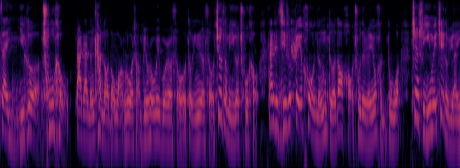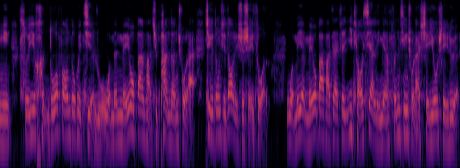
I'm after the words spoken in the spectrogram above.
在一个出口，大家能看到的网络上，比如说微博热搜、抖音热搜，就这么一个出口。但是其实背后能得到好处的人有很多。正是因为这个原因，所以很多方都会介入。我们没有办法去判断出来这个东西到底是谁做的，我们也没有办法在这一条线里面分清出来谁优谁劣。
